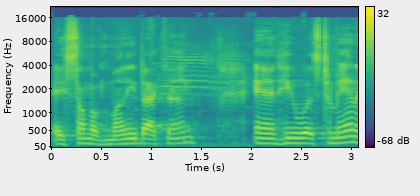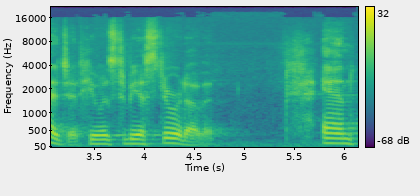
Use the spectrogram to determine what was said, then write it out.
a sum of money back then, and he was to manage it, he was to be a steward of it. And,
